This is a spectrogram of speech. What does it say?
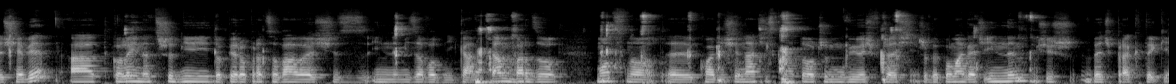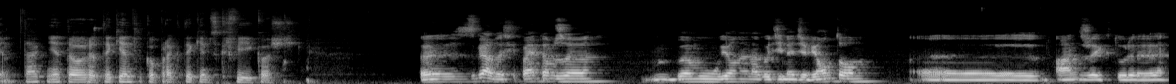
y, siebie, a kolejne trzy dni dopiero pracowałeś z innymi zawodnikami. Tam bardzo mocno y, kładzie się nacisk na to, o czym mówiłeś wcześniej. Żeby pomagać innym, musisz być praktykiem, tak? Nie teoretykiem, tylko praktykiem z krwi i kości. E, zgadza się. Pamiętam, że byłem umówiony na godzinę dziewiątą. Andrzej, który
